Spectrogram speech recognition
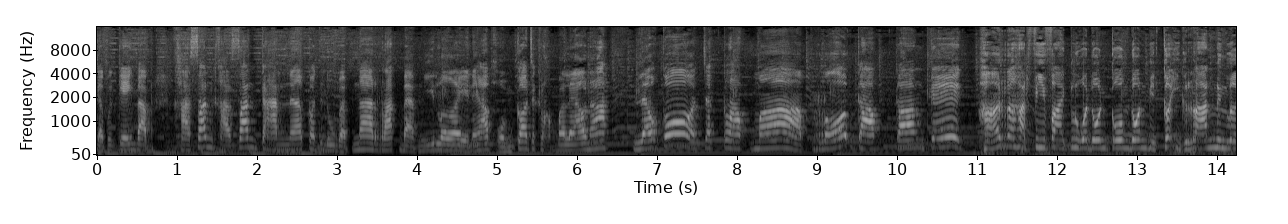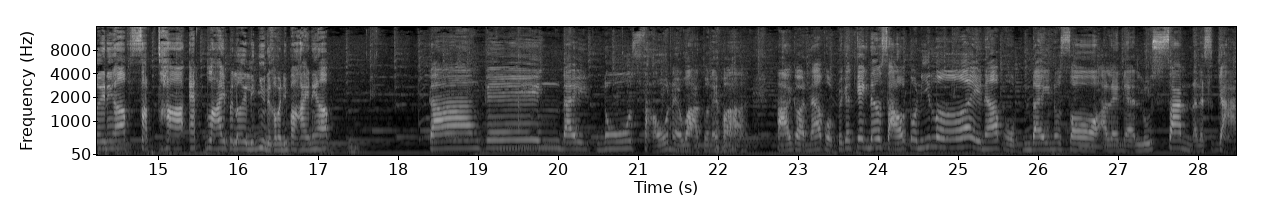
กับกางเกงแบบขาสั้นขาสั้นกันนะครับก็จะดูแบบน่ารักแบบนี้เลยนะครับผมก็จะกลับมาแล้วนะ แล้วก็จะกลับมาพร้อมกับกางเกงหารหัสฟรีไฟล์กลัวโดนโกงโดนบิดก็อีกร้านหนึ่งเลยนะครับศรัทธาแอดไลน์ไปเลยลิงก์อยู่ในคำอธิบายนะครับ กางเกงไดโนเสาร์ไหนวะตัวไหนวะหาก่อนนะผมเป็นกางเกงไดโนเสาร์ตัวนี้เลยนะครับผมไดโนเสาร์อะไรเนี่ยลุสันอะไรสักอย่าง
